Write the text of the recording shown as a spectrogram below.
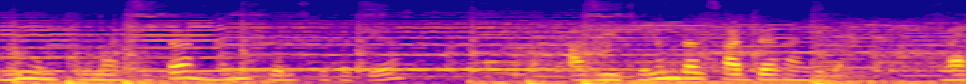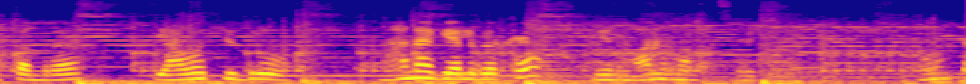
ನೀನು ಅನುಕೂಲ ಮಾಡ್ಕೊತ ನನಗೆ ಸೋಲಿಸ್ಬೇಕತ್ತೀಯ ಅದು ಈ ಫಿಲಮ್ದಾಗ ಸಾಧ್ಯ ಆಗಂಗಿಲ್ಲ. ಯಾಕಂದ್ರೆ ಯಾವತ್ತಿದ್ರು ನಾನ ಗೆಲ್ಬೇಕು, ನೀನು ಮನ ಮುಗಿಸ್ಬೇಕು ಅಂತ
